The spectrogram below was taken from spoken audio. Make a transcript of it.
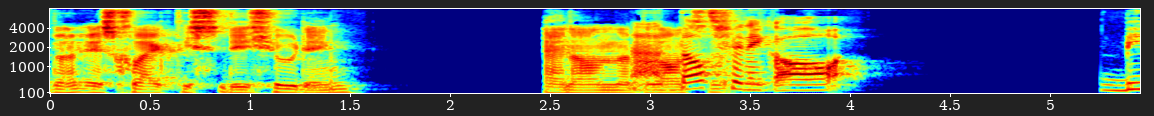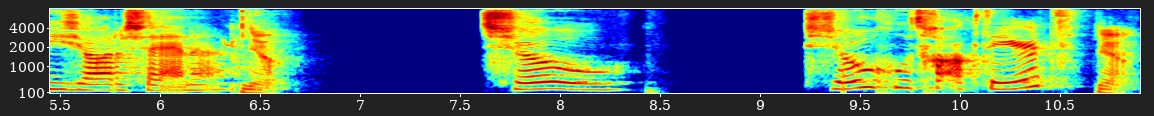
daar is gelijk die, die shooting. En dan eh, Nou, belandt dat vind ik al bizarre scène. Ja, Zo, zo goed geacteerd. ja.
